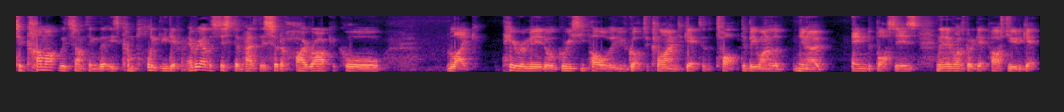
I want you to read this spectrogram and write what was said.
to come up with something that is completely different. Every other system has this sort of hierarchical, like pyramid or greasy pole that you've got to climb to get to the top to be one of the you know end bosses, and then everyone's got to get past you to get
